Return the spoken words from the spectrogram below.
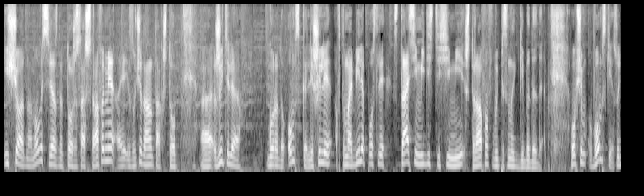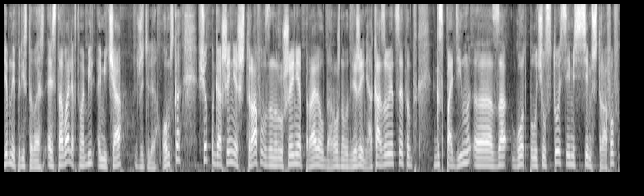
еще одна новость, связанная тоже со штрафами, и звучит она так, что жителя города Омска лишили автомобиля после 177 штрафов, выписанных ГИБДД. В общем, в Омске судебные приставы арестовали автомобиль Амича, жителя Омска, в счет погашения штрафов за нарушение правил дорожного движения. Оказывается, этот господин э, за год получил 177 штрафов,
